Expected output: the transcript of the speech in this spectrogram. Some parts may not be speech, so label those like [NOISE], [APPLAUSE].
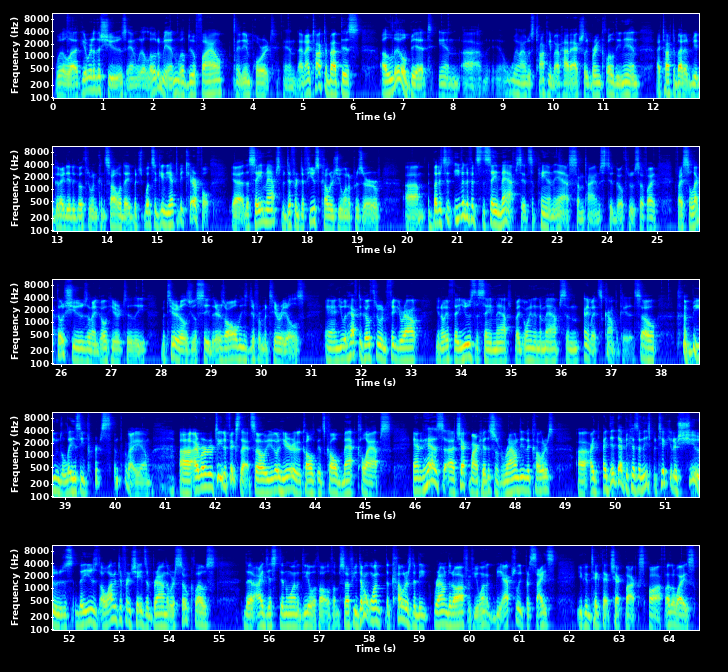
We'll uh, get rid of the shoes and we'll load them in. We'll do a file and import. And, and I talked about this a little bit in uh, when I was talking about how to actually bring clothing in. I talked about it would be a good idea to go through and consolidate. But once again, you have to be careful. Uh, the same maps, but different diffuse colors you want to preserve. Um, but it's just even if it's the same maps, it's a pain in the ass sometimes to go through. So if I if I select those shoes and I go here to the materials, you'll see there's all these different materials. And you would have to go through and figure out, you know, if they use the same maps by going into maps. And anyway, it's complicated. So [LAUGHS] being the lazy [LAUGHS] person that I am, uh, I wrote a routine to fix that. So you go here, it's called, it's called Matte Collapse. And it has a check mark here. This is rounding the colors. Uh, I, I did that because in these particular shoes, they used a lot of different shades of brown that were so close that I just didn't want to deal with all of them. So if you don't want the colors to be rounded off, if you want to be absolutely precise, you can take that checkbox off. Otherwise,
